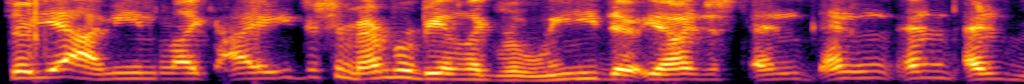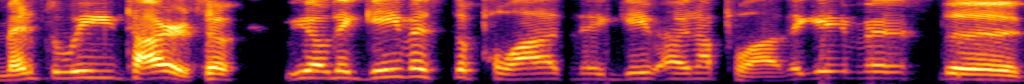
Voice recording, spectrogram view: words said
so yeah. I mean, like I just remember being like relieved, you know, and just and and and and mentally tired. So you know, they gave us the plot. They gave uh, not plot. They gave us the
